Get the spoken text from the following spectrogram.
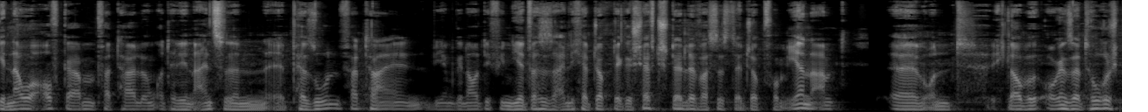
genaue Aufgabenverteilung unter den einzelnen äh, Personen verteilen. Wir haben genau definiert, was ist eigentlich der Job der Geschäftsstelle, was ist der Job vom Ehrenamt. Ähm, und ich glaube, organisatorisch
